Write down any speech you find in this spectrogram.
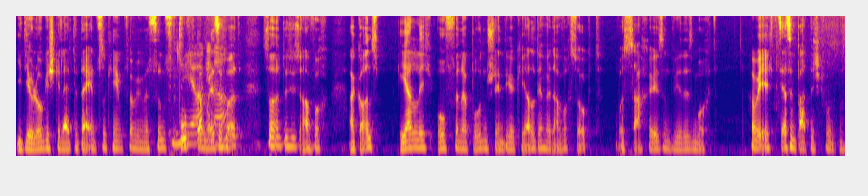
ideologisch geleiteter Einzelkämpfer, wie man es sonst oft Ja, einmal so genau. hat, sondern das ist einfach ein ganz ehrlich, offener, bodenständiger Kerl, der halt einfach sagt, was Sache ist und wie er das macht. Habe ich echt sehr sympathisch gefunden.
